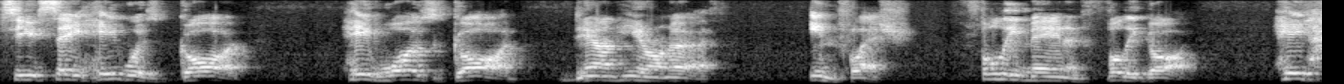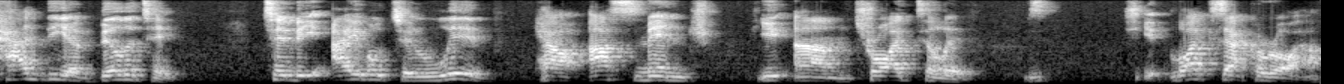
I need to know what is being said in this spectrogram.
So you see, he was God. He was God down here on earth in flesh, fully man and fully God. He had the ability to be able to live how us men um, tried to live. Like Zechariah.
